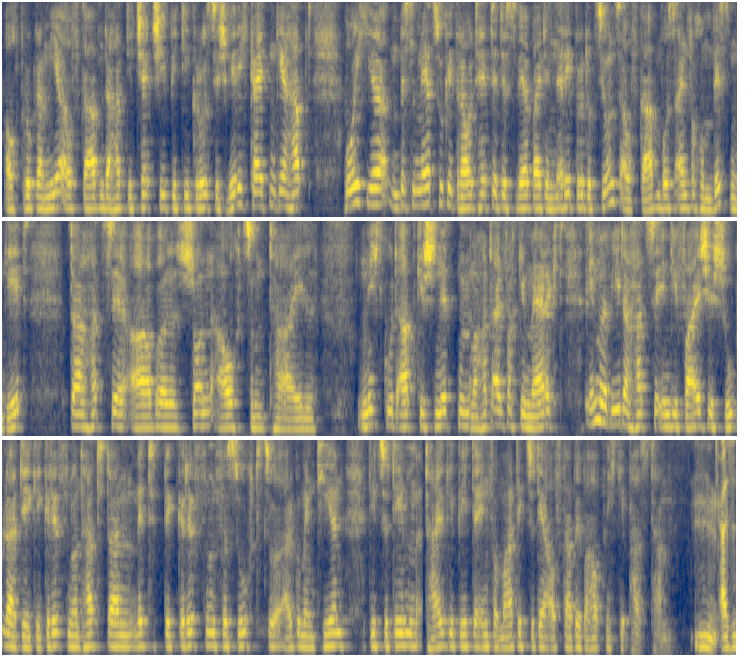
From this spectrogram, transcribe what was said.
auch Programmieraufgaben, da hat die ChatGPT große Schwierigkeiten gehabt. Wo ich ihr ein bisschen mehr zugetraut hätte, das wäre bei den Reproduktionsaufgaben, wo es einfach um Wissen geht. Da hat sie aber schon auch zum Teil nicht gut abgeschnitten. Man hat einfach gemerkt, immer wieder hat sie in die falsche Schublade gegriffen und hat dann mit Begriffen versucht zu argumentieren, die zu dem Teilgebiet der Informatik, zu der Aufgabe überhaupt nicht gepasst haben. Hm, also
